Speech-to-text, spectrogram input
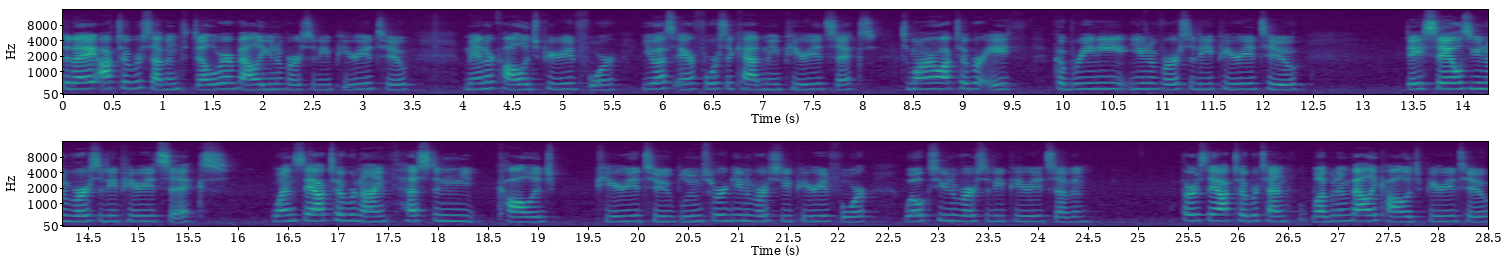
Today, October 7th, Delaware Valley University, Period 2, Manor College, Period 4, U.S. Air Force Academy, Period 6. Tomorrow, October 8th, Cabrini University, Period 2, DeSales University, Period 6. Wednesday, October 9th, Hesston College, Period 2, Bloomsburg University, Period 4, Wilkes University, Period 7. Thursday, October 10th, Lebanon Valley College, Period 2,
